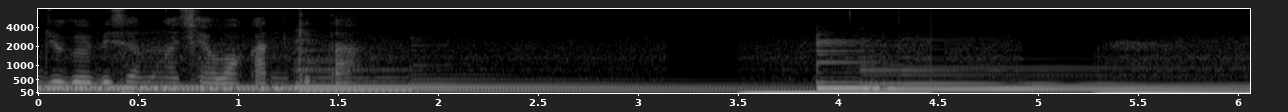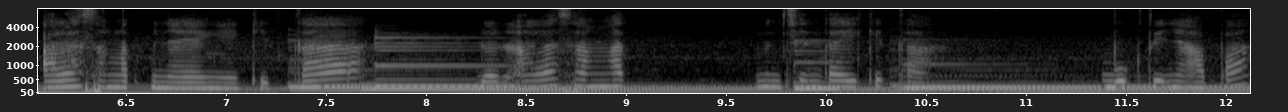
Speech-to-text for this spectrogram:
juga bisa mengecewakan kita. Allah sangat menyayangi kita dan Allah sangat mencintai kita. Buktinya apa?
